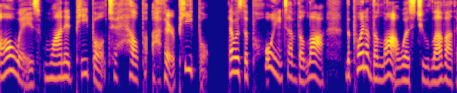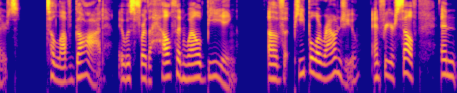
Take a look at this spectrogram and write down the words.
always wanted people to help other people. That was the point of the law. The point of the law was to love others, to love God. It was for the health and well being of people around you and for yourself. And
